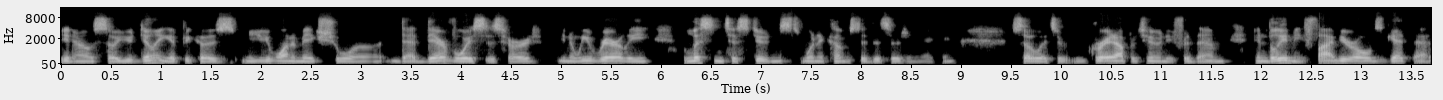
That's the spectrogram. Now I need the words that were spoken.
you know so you're doing it because you want to make sure that their voice is heard. You know we rarely listen to students when it comes to decision making so it's a great opportunity for them. And believe me five year olds get that.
